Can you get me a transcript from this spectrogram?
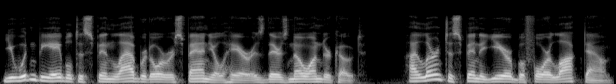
You wouldn't be able to spin Labrador or Spaniel hair as there's no undercoat. I learned to spin a year before lockdown,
